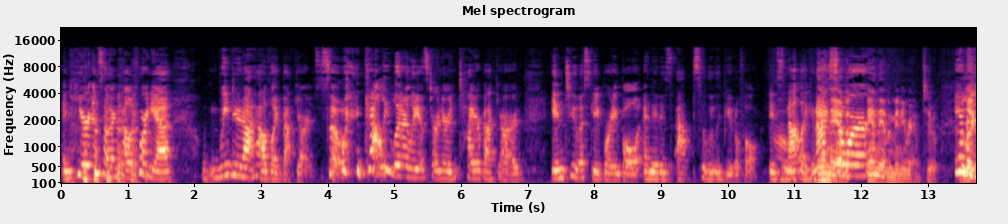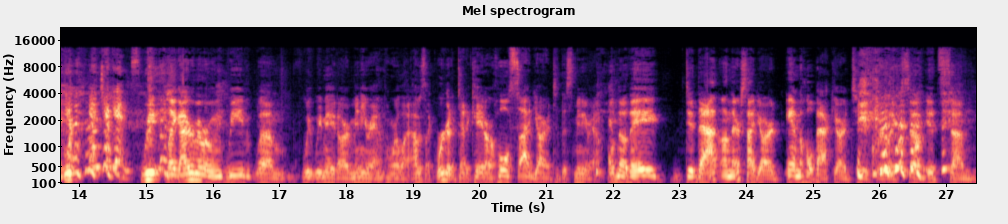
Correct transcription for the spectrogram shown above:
And here in Southern California, we do not have like backyards. So Calli literally has turned her entire backyard into a skateboarding bowl and it is absolutely beautiful. It's not like an And they, have a, and they have a mini ramp too. and, like and chickens. we like I remember when we um we, we made our mini ramp and we're like I was like we're gonna dedicate our whole side yard to this mini ramp. Well, no, they did that on their side yard and the whole backyard too. For like, so it's um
